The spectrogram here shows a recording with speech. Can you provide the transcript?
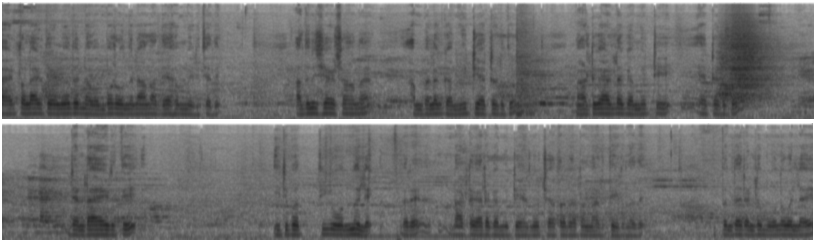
ആയിരത്തി തൊള്ളായിരത്തി എഴുപത് നവംബർ ഒന്നിനാണ് അദ്ദേഹം മരിച്ചത്. അതിനുശേഷമാണ് അമ്പലം കമ്മിറ്റി ഏറ്റെടുത്തു. നാട്ടുകാരുടെ കമ്മിറ്റി ഏറ്റെടുത്ത്. രണ്ടായിരത്തി ഇരുപത്തി ഒന്നിൽ വരെ നാട്ടുകാരെ കമ്മിറ്റിയായിരുന്നു ക്ഷേത്രഭരണം നടത്തിയിരുന്നത്. ഇപ്പം എന്താ രണ്ട് മൂന്ന് കൊല്ലമായി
